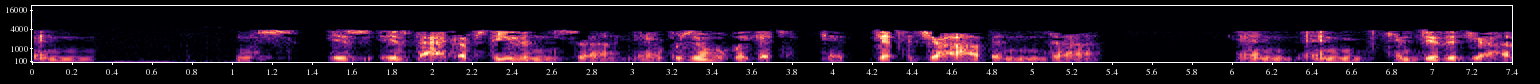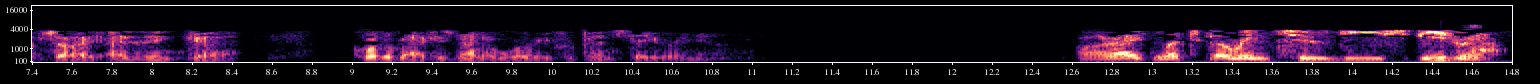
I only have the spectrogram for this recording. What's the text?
and is, is is backup Stevens, uh, you know, presumably gets, get, gets a job and, uh, and and can do the job. So I, I think uh, quarterback is not a worry for Penn State right now. All right, let's go into the speed round.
